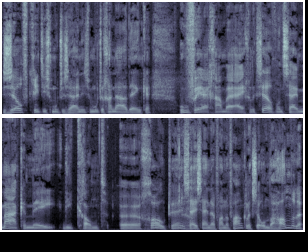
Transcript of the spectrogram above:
zelfkritisch moeten zijn. En ze moeten gaan nadenken, hoe ver gaan wij eigenlijk zelf? Want zij maken mee die krant uh, groot. Hè? Ja. Zij zijn daarvan afhankelijk. Ze onderhandelen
